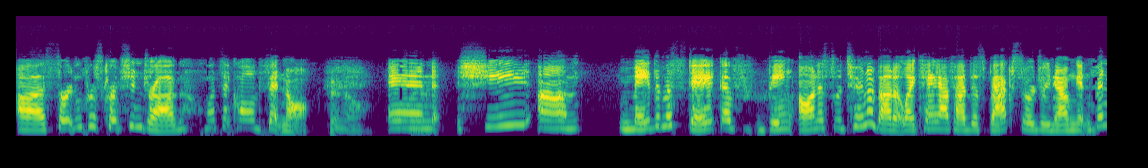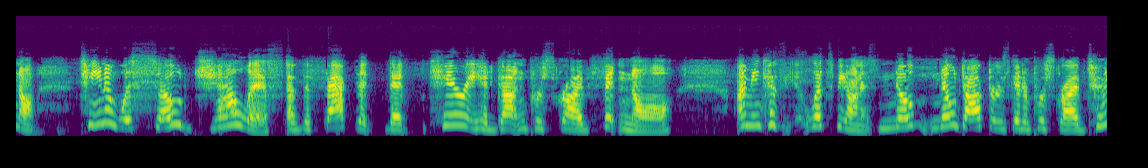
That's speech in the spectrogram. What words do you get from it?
a certain prescription drug. What's it called? Fentanyl Fentanyl. and she um made the mistake of being honest with Tuna about it. Like, hey, I've had this back surgery now. I'm getting fentanyl. Tina was so jealous of the fact that that Carrie had gotten prescribed fentanyl. I mean, because let's be honest, no no doctor is going to prescribe Tuna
